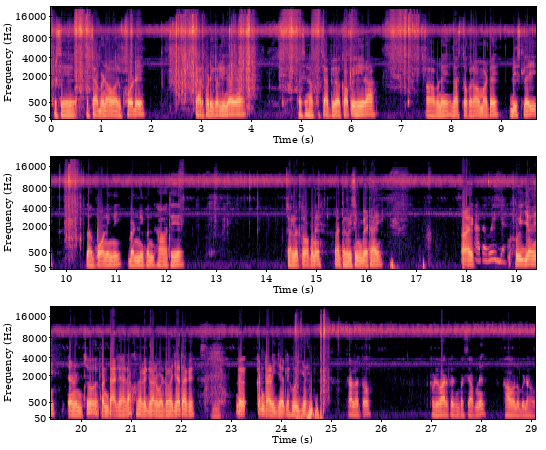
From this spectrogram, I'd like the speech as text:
પછી ચા બનાવવાનું ખોડે ચાર પડી કરી લઈને આવ્યા પછી આ ચા પીવા કપ હીરા આ આપણે નાસ્તો કરવા માટે ડીશ લઈ ના પોણીની બંની પણ સાથે છે. ચાલો તો આપણે આ ધવીસિંગ બેઠા હી. આ એક આ તો હોઈ ગયા સુઈ જાય એને જો કંટાળ્યા આખો દાડો ઘર વઢવા જતા કે એટલે કંટાળી જાય એટલે સુઈ જાય ચાલો તો થોડી વાર કરીને પછી આપણે ખાવાનું બનાવો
